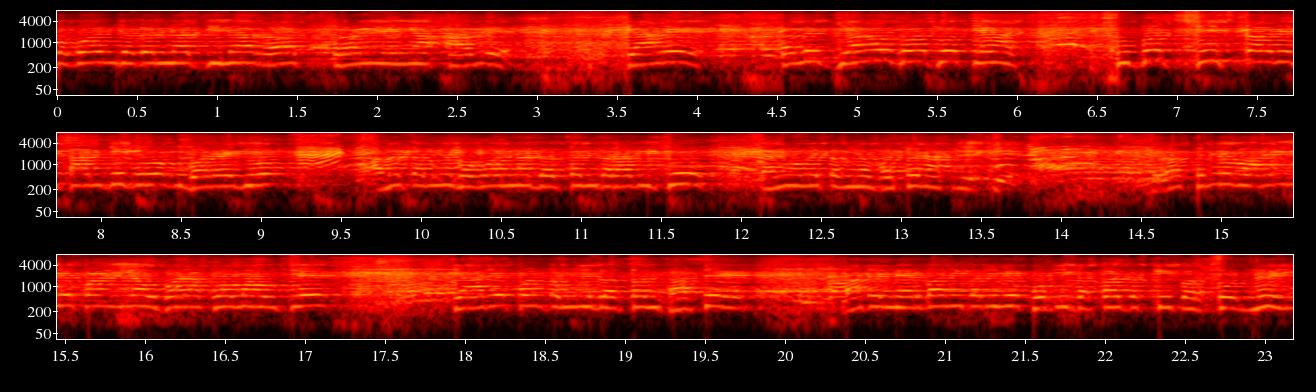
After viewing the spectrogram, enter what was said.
ભગવાન જગન્નાથજીના રથ ત્રણે અહીંયા આવે, ત્યારે તમે જ્યાં ઊભા છો ત્યાં ખૂબ જ શિસ્ત અને શાંતિપૂર્વક ઊભા રહેજો. અમે તમને ભગવાનના દર્શન કરાવીશું. તેનું અમે તમને વચન આપીએ છીએ. રથને વાળીને પણ અહીંયા ઊભા રાખવામાં આવશે. ત્યારે પણ તમને દર્શન થશે, માટે મહેરબાની કરીને ખોટી ધક્કાધક્કી કરશો નહીં.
